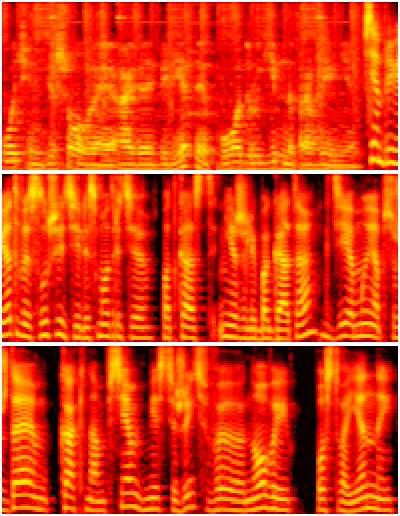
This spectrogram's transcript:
очень дешевые авиабилеты по другим направлениям. Всем привет! Вы слушаете или смотрите подкаст «Нежели богато», где мы обсуждаем, как нам всем вместе жить в новой поствоенной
